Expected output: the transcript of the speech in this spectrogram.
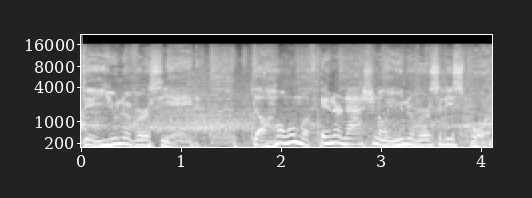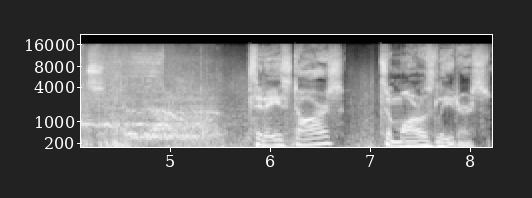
The Universiade, the home of international university sports. Today's stars, tomorrow's leaders.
